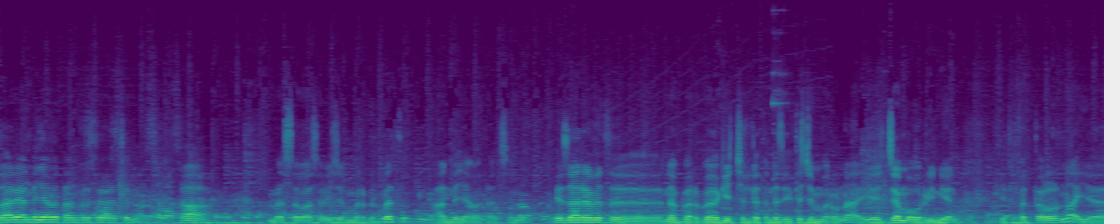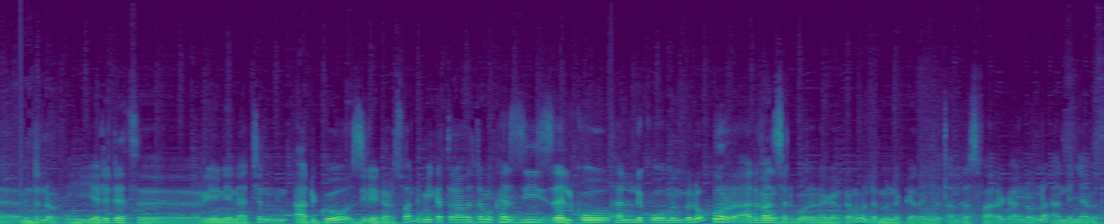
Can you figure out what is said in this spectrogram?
ዛሬ አንደኛ ዓመት anniversary ያችን ነው። መሰባሰብ የጀመርንበት አንደኛ ዓመታችን ነው። የዛሬ ዓመት ነበር በጌች ልደት እንደዚህ የተጀመረውና የጀማው reunion የተፈጠረውና ምንድን ነው ይሄ የልደት reunion ኣችን አድጎ እዚህ ላይ ደርሷል። የሚቀጥለው ዓመት ደግሞ ከዚህ ዘልቆ ተልቆ ምን ብሎ more advanced በሆነ ነገር ደግሞ እንደምንገናኝ በጣም ተስፋ አረጋለሁ እና አንደኛ ዓመት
